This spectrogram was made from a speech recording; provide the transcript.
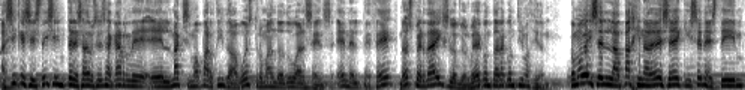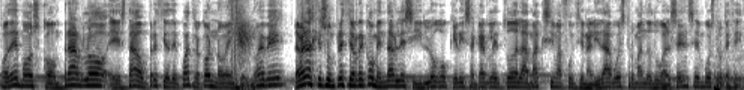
Así que si estáis interesados en sacarle el máximo partido a vuestro mando DualSense en el PC, no os perdáis lo que os voy a contar a continuación. Como veis en la página de DSX en Steam podemos comprarlo, está a un precio de 4,99. La verdad es que es un precio recomendable si luego queréis sacarle toda la máxima funcionalidad a vuestro mando DualSense en vuestro PC.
